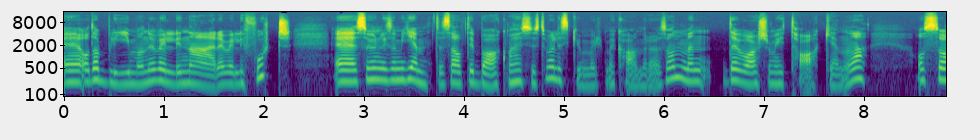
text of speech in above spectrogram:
Eh, og da blir man jo veldig nære veldig fort. Eh, så hun liksom gjemte seg alltid bak meg. Jeg syntes det var litt skummelt med kamera og sånn, men det var så mye tak i henne, da. Og så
